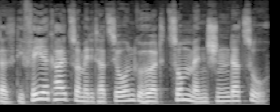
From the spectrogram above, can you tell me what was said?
Dass die Fähigkeit zur Meditation gehört zum Menschen dazu.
